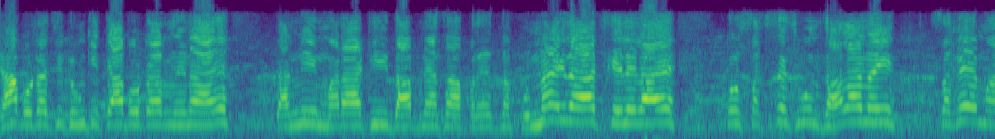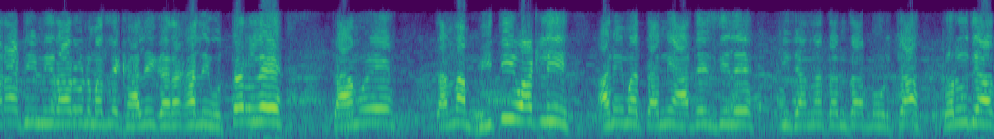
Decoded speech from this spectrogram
या बोटाची ठुमकी त्या बोटावर नेणं आहे. त्यांनी मराठी दाबण्याचा प्रयत्न पुन्हा एकदा आज केलेला आहे. तो सक्सेसफुल झाला नाही. सगळे मराठी मीरा रोड मधले खाली घराखाली उतरले. त्यामुळे त्यांना भीती वाटली आणि मग त्यांनी आदेश दिले की ज्यांना त्यांचा मोर्चा करू द्यात.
